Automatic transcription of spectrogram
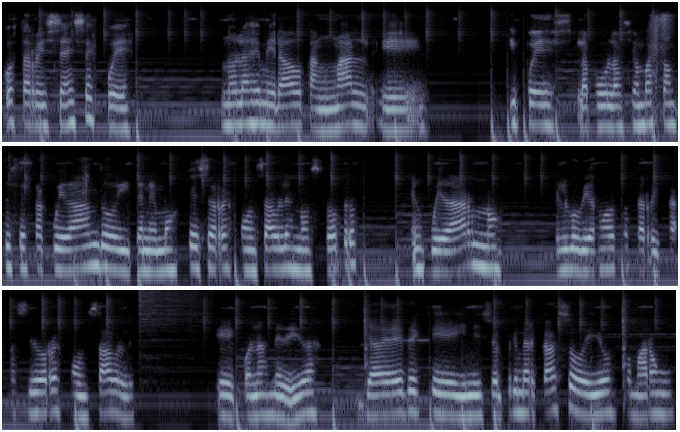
costarricenses, pues no las he mirado tan mal. Eh, y pues la población bastante se está cuidando y tenemos que ser responsables nosotros en cuidarnos. El gobierno de Costa Rica ha sido responsable eh, con las medidas. Ya desde que inició el primer caso, ellos tomaron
